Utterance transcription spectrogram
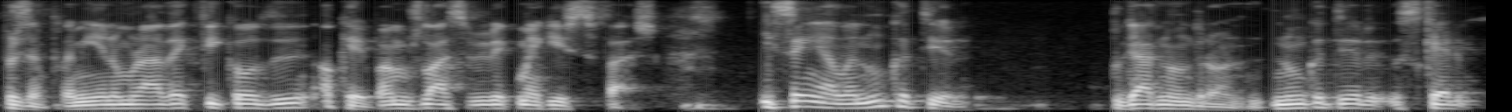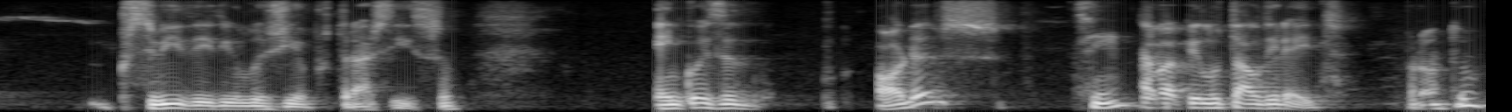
Por exemplo, a minha namorada é que ficou de, ok, vamos lá saber como é que isto se faz. E sem ela nunca ter pegado num drone, nunca ter sequer percebido a ideologia por trás disso, em coisa de horas, Sim. estava a pilotar o direito. Pronto.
